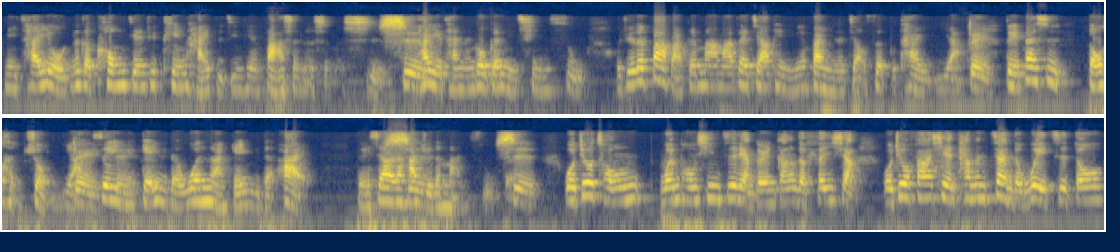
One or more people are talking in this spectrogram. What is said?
你才有那个空间去听孩子今天发生了什么事，是，他也才能够跟你倾诉。我觉得爸爸跟妈妈在家庭里面扮演的角色不太一样，对对，但是都很重要。对，所以你给予的温暖，给予的爱，对，是要让他觉得满足的。是。我就从文鹏、新姿两个人刚刚的分享，我就发现他们站的位置都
